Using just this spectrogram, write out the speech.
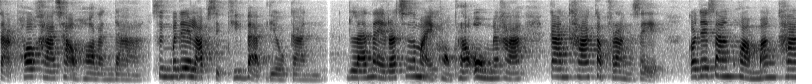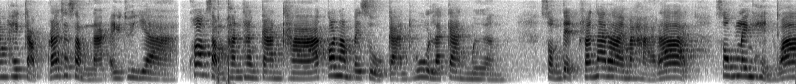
จากพ่อค้าชาวฮอลันดา ซึ่งไม่ได้รับสิทธิแบบเดียวกัน และในรัชสมัยของพระองค์นะคะ การค้ากับฝรั่งเศสก็ได้สร้างความมั่งคั่งให้กับราชสำนักอยุธยา ความสัมพันธ์ทางการค้าก็นำไปสู่การทูตและการเมือง สมเด็จพระนารายณ์มหาราช ทรงเล็งเห็นว่า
